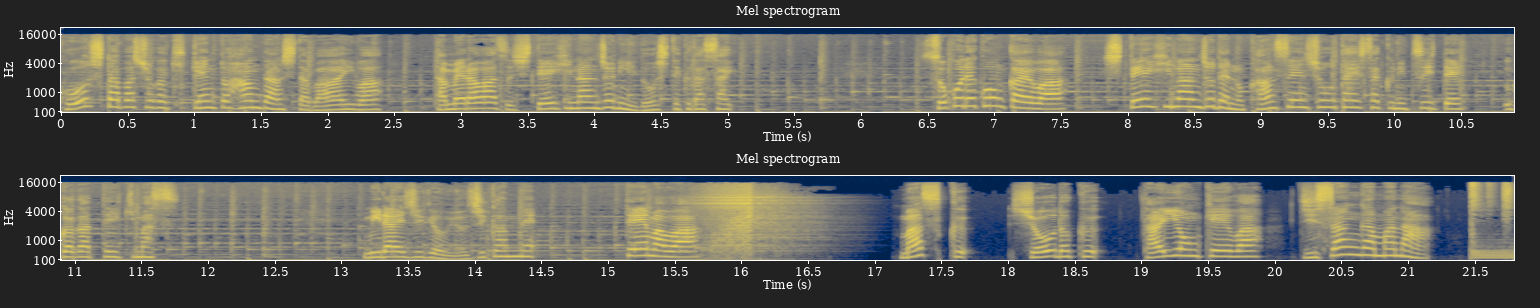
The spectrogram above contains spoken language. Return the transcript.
こうした場所が危険と判断した場合はためらわず指定避難所に移動してくださいそこで今回は指定避難所での感染症対策について伺っていきます未来授業4時間目テーマはマスク、消毒、体温計は持参がマナー。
